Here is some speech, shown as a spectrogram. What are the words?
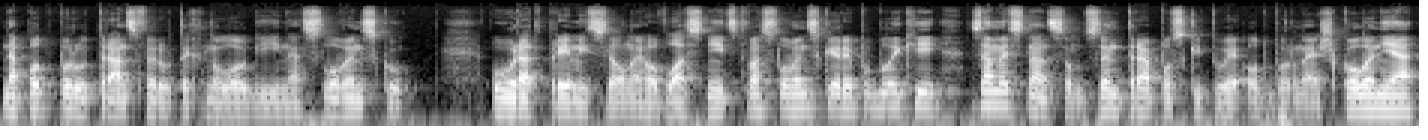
na podporu transferu technológií na Slovensku. Úrad priemyselného vlastníctva Slovenskej republiky zamestnancom centra poskytuje odborné školenia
